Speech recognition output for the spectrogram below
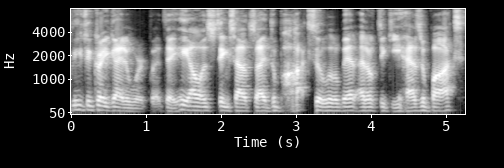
he's a great guy to work with. He always thinks outside the box a little bit. I don't think he has a box,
